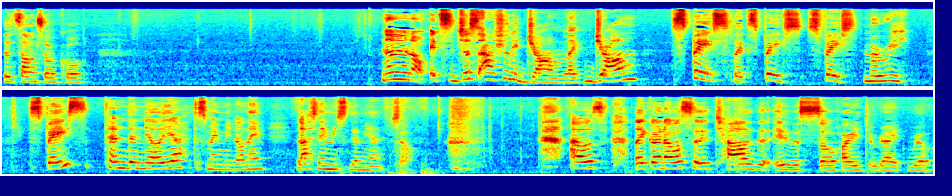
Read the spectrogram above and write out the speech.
That sounds so cool. No, no, no. It's just actually Jam. Like Jam, space, like space, space, Marie. Space, Tendanilia, that's my middle name. Last name is Damian, so. I was, like when I was a child, it was so hard to write, bro.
